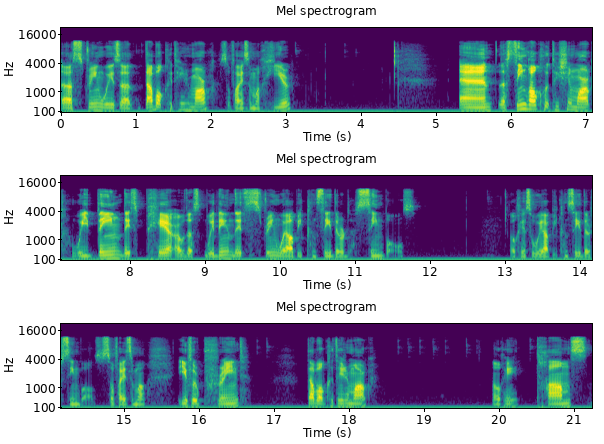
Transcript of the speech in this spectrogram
a string with a double quotation mark. So for example, here. And the single quotation mark within this pair of the within this string will be considered symbols. okay so will be considered symbols so for example if we print double quotation mark okay Tom's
